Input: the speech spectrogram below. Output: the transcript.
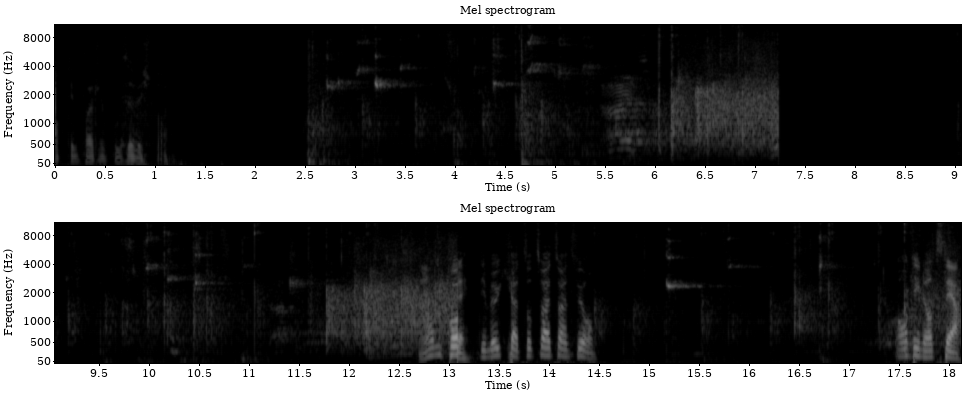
auf dem falschen Fuß erwischt worden. Und die Möglichkeit zur 2 zu 1 Führung. Und die nutzt er.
